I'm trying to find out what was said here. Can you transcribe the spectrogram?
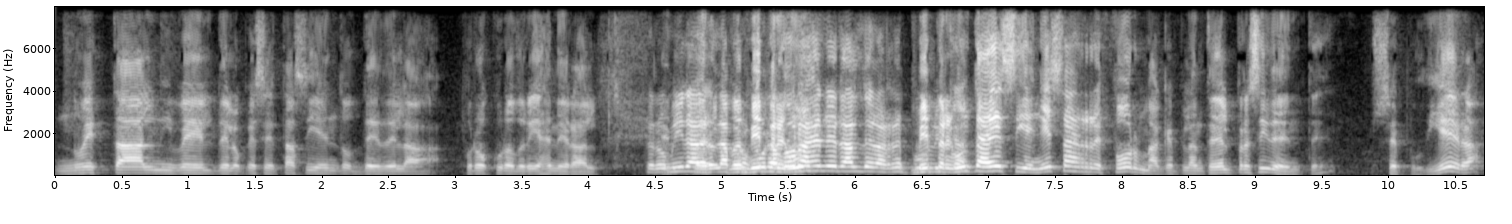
no está al nivel de lo que se está haciendo desde la Procuraduría General. Pero eh, mira, la Procuradora General de la República... Mi pregunta es si en esa reforma que plantea el presidente se pudiera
